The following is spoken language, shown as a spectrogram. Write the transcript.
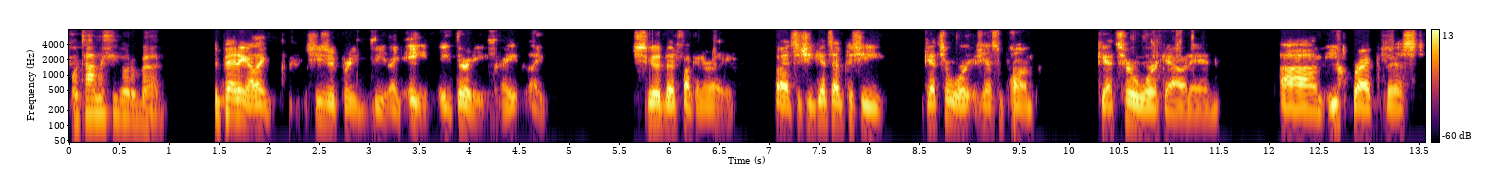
What time does she go to bed? Depending on like she's usually pretty beat like eight eight thirty right? Like she goes to bed fucking early. But so she gets up because she gets her work she has to pump gets her workout in um eats breakfast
